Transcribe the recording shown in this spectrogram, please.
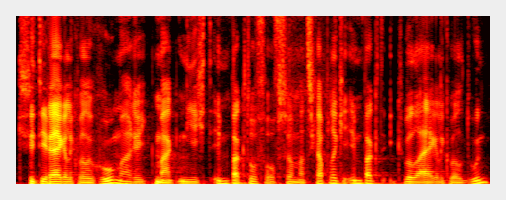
zit hier eigenlijk wel goed, maar ik maak niet echt impact of, of zo'n maatschappelijke impact, ik wil eigenlijk wel doen?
